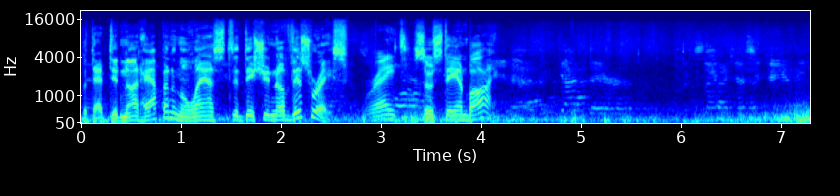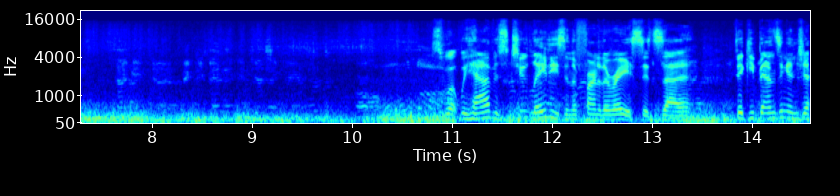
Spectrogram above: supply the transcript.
But that did not happen in the last edition of this race. Right. So stand by. So what we have is two ladies in the front of the race. It's uh, Vicky Benzing and, Je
